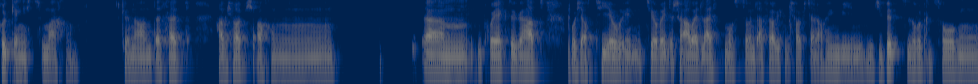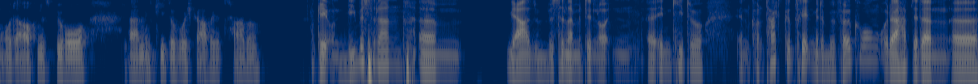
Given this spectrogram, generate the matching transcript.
rückgängig zu machen. Genau, und deshalb habe ich häufig auch ein ähm, Projekte gehabt, wo ich auch Theori theoretische Arbeit leisten musste und dafür habe ich mich häufig dann auch irgendwie in die BIP zurückgezogen oder auch in das Büro ähm, in Quito, wo ich gearbeitet habe. Okay, und wie bist du dann, ähm, ja, also bist du dann mit den Leuten äh, in Quito in Kontakt getreten mit der Bevölkerung oder habt ihr dann äh,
